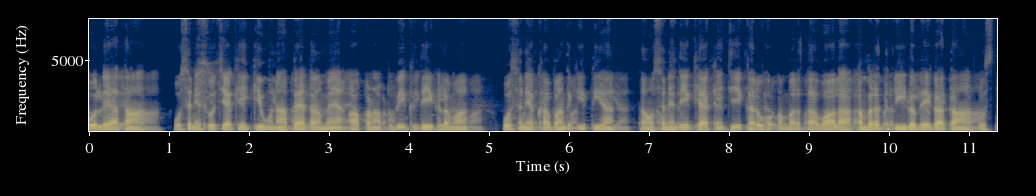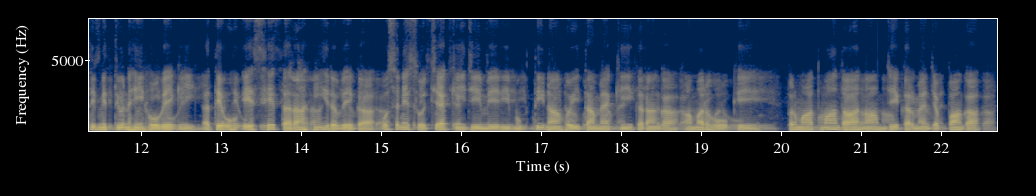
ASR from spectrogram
ਖੋਲਿਆ ਤਾਂ ਉਸ ਨੇ ਸੋਚਿਆ ਕਿ ਕਿਉਂ ਨਾ ਪਹਿਲਾਂ ਮੈਂ ਆਪਣਾ ਭਵਿੱਖ ਦੇਖ ਲਵਾਂ ਉਸ ਨੇ ਅੱਖਾਂ ਬੰਦ ਕੀਤੀਆਂ ਤਾਂ ਉਸ ਨੇ ਦੇਖਿਆ ਕਿ ਜੇਕਰ ਉਹ ਅਮਰਤਾ ਵਾਲਾ ਅੰਮ੍ਰਿਤ ਪੀ ਲਵੇਗਾ ਤਾਂ ਉਸ ਦੀ ਮ੍ਰਿਤਿੂ ਨਹੀਂ ਹੋਵੇਗੀ ਅਤੇ ਉਹ ਇਸੇ ਤਰ੍ਹਾਂ ਹੀ ਰਹੇਗਾ ਉਸ ਨੇ ਸੋਚਿਆ ਕਿ ਜੇ ਮੇਰੀ ਮੁਕਤੀ ਨਾ ਹੋਈ ਤਾਂ ਮੈਂ ਕੀ ਕਰਾਂਗਾ? ਅਮਰ ਹੋ ਕੇ ਪਰਮਾਤਮਾ ਦਾ ਨਾਮ ਜੇਕਰ ਮੈਂ ਜਪਾਂਗਾ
